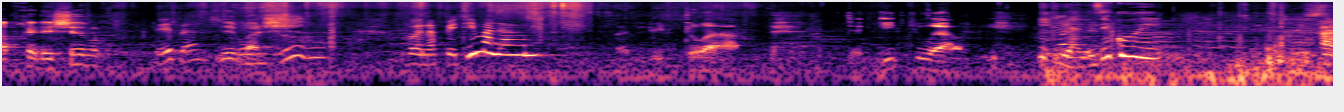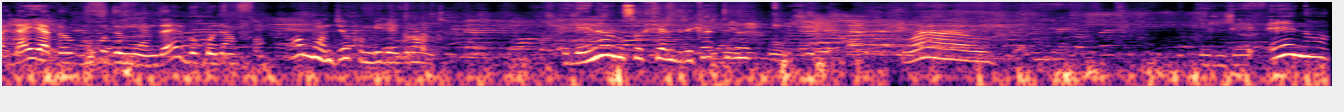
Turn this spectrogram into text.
Après les chèvres, Les vaches. Les vaches. Bonjour. Bon appétit, madame. salut toi. Salut toi. Il y a les écuries. Ah, là, il y a beaucoup de monde, hein, beaucoup d'enfants. Oh mon Dieu, comme il est grand. Il est énorme, Sofiane, regarde-le. Waouh. Il est énorme.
